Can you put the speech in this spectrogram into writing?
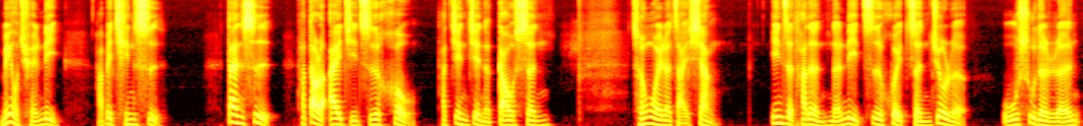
没有权利，他被轻视。但是他到了埃及之后，他渐渐的高升，成为了宰相，因着他的能力、智慧，拯救了无数的人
